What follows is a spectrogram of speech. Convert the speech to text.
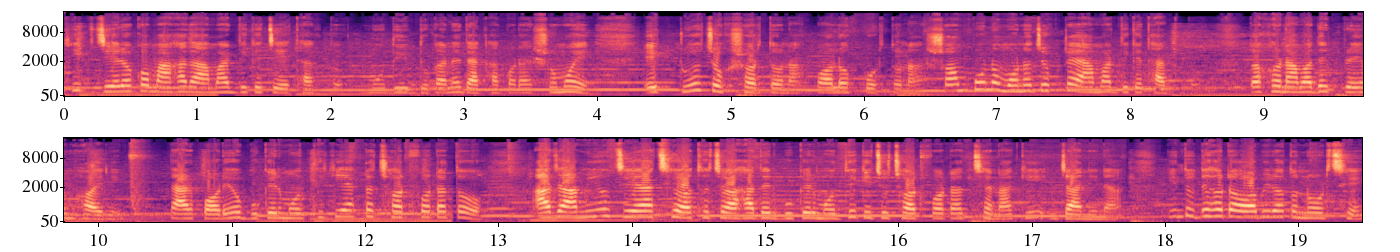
ঠিক যেরকম আহাদ আমার দিকে চেয়ে থাকতো। মুদির দোকানে দেখা করার সময়ে একটুও চোখ সরতো না, পলক পড়তো না। সম্পূর্ণ মনোযোগটাই আমার দিকে থাকতো। তখন আমাদের প্রেম হয়নি। তারপরেও বুকের মধ্যে কি একটা ছটফটাতো আজ আমিও চেয়ে আছি অথচ আহাদের বুকের মধ্যে কিছু ছটফটাচ্ছে নাকি? জানি না। কিন্তু দেহটা অবিরত নড়ছে,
